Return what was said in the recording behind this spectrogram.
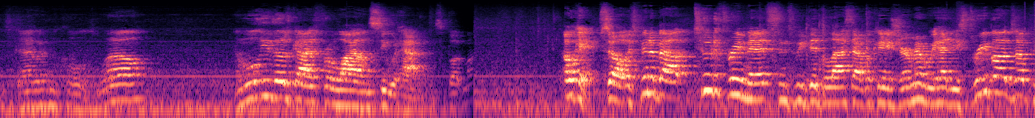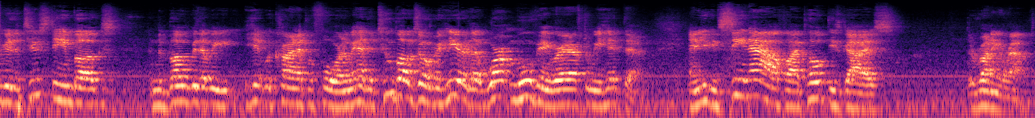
This guy away from the cold as well. And we'll leave those guys for a while and see what happens. But. Okay, so it's been about two to three minutes since we did the last application. Remember, we had these three bugs up here, the two steam bugs, and the bug that we hit with Cryonite before. And we had the two bugs over here that weren't moving right after we hit them. And you can see now, if I poke these guys, they're running around.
